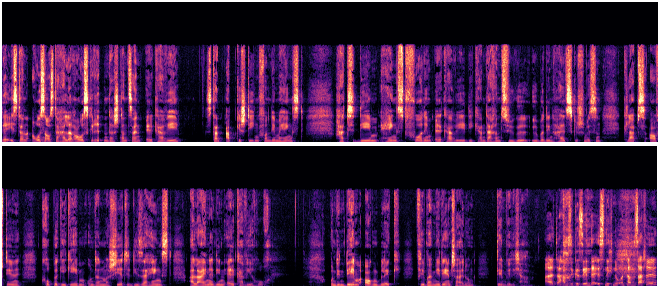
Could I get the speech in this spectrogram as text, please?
Der ist dann außen aus der Halle rausgeritten. Da stand sein LKW, ist dann abgestiegen von dem Hengst, hat dem Hengst vor dem LKW die Kandarrenzügel über den Hals geschmissen, Klaps auf die Gruppe gegeben und dann marschierte dieser Hengst alleine den LKW hoch. Und in dem Augenblick fiel bei mir die Entscheidung, den will ich haben. Äh, da haben Sie gesehen, der ist nicht nur unterm Sattel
